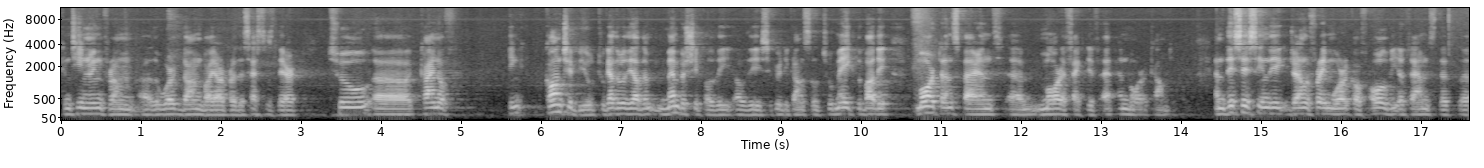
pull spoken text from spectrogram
continuing from uh, the work done by our predecessors there, to uh, kind of contribute together with the other membership of the of the Security Council to make the body more transparent, um, more effective, and, and, more accountable. And this is in the general framework of all the attempts that uh,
